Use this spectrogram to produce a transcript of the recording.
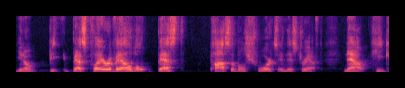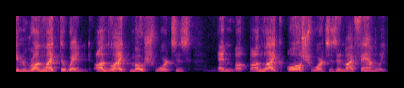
You know, be, best player available, best possible Schwartz in this draft. Now, he can run like the wind, unlike most Schwartzes and uh, unlike all Schwartzes in my family.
